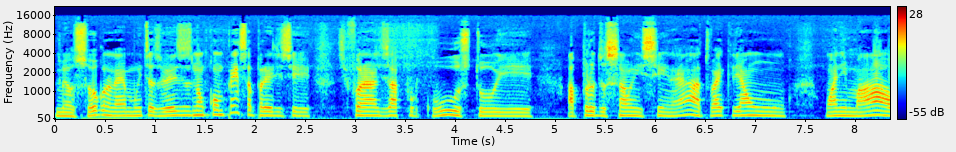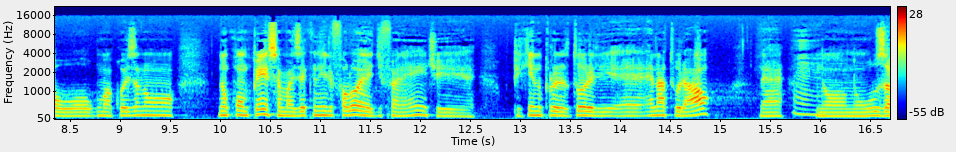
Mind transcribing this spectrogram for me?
no meu sogro, né? Muitas vezes não compensa para ele se, se for analisar por custo e a produção em si, né? Ah, tu vai criar um, um animal ou alguma coisa, não, não compensa, mas é que nem ele falou, é diferente. O pequeno produtor ele é, é natural, né? É. Não, não usa.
